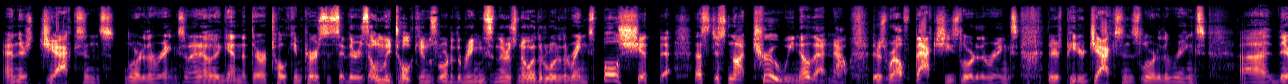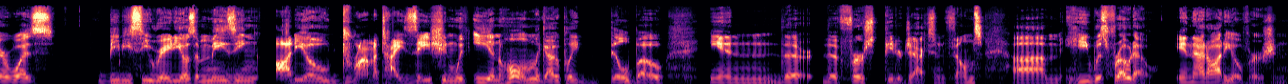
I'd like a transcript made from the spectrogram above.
and there's Jackson's Lord of the Rings. And I know again that there are Tolkien purists that say there is only Tolkien's Lord of the Rings and there is no other Lord of the Rings. Bullshit. That that's just not true. We know that now. There's Ralph Bakshi's Lord of the Rings. There's Peter Jackson's Lord of the Rings. Uh, there was BBC Radio's amazing audio dramatization with Ian Holm, the guy who played Bilbo in the the first Peter Jackson films. Um, he was Frodo in that audio version.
